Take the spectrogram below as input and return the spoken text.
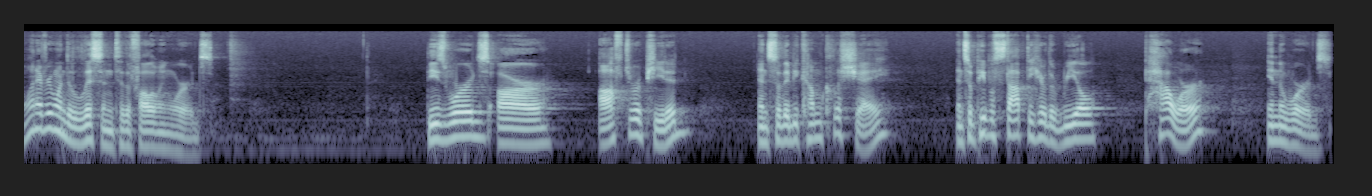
I want everyone to listen to the following words. These words are oft repeated, and so they become cliche, and so people stop to hear the real power in the words.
